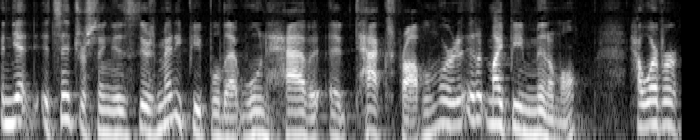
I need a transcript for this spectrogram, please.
And yet, it's interesting is there's many people that won't have a, a tax problem, or it might be minimal. However,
